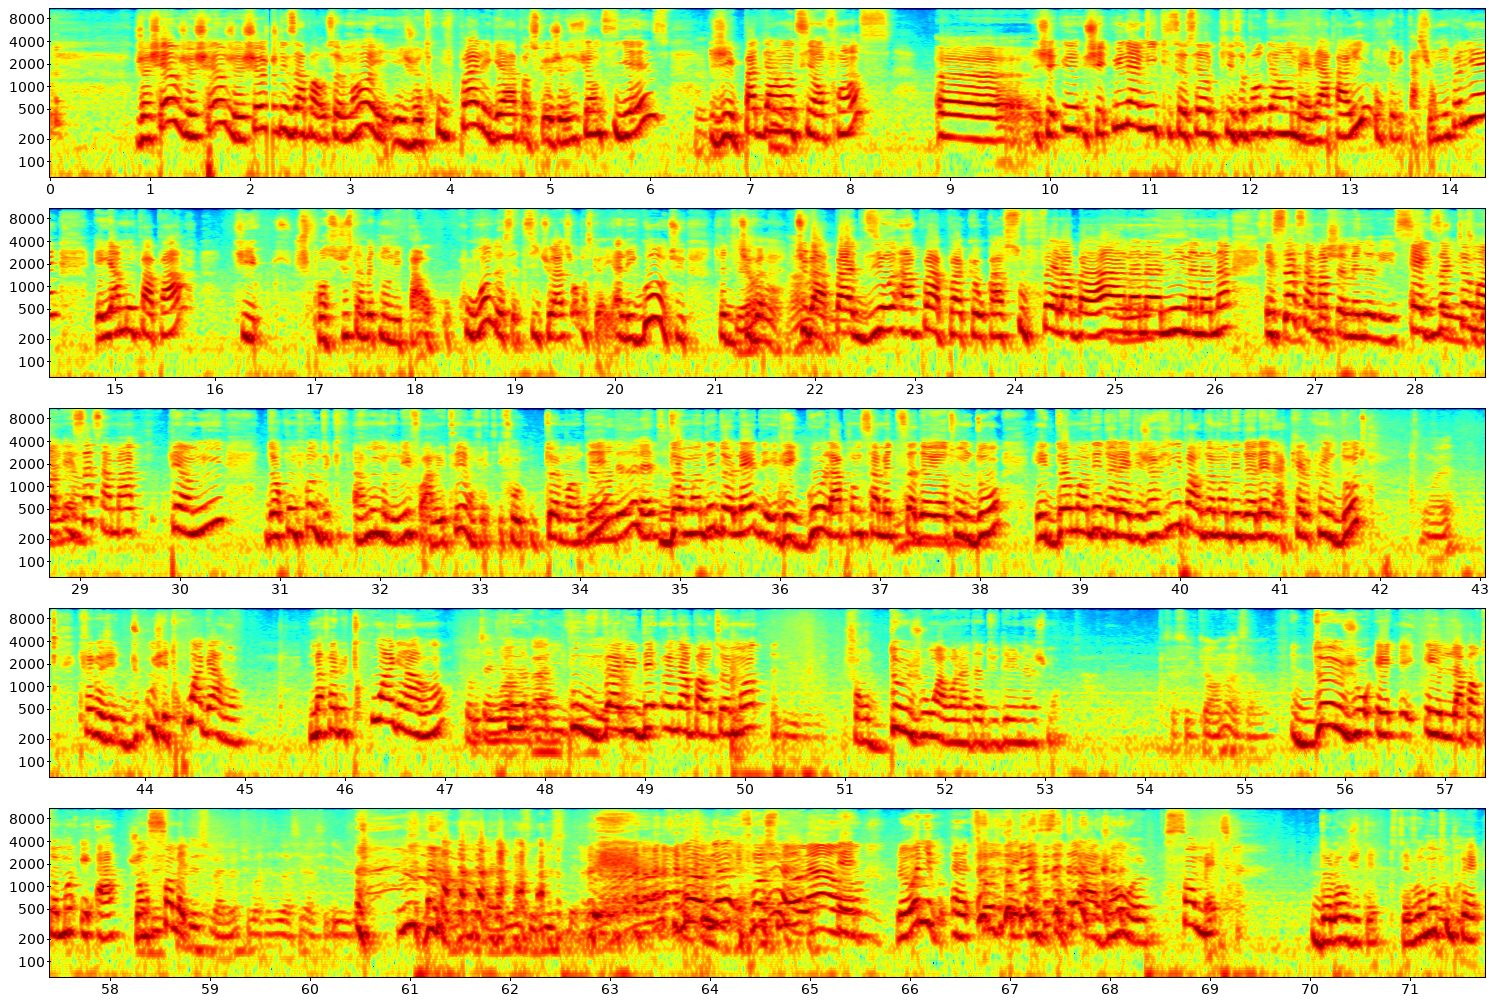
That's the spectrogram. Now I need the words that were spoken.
je cherche je cherche je cherche des appartements et, et je trouve pas les gars parce que je suis antillaise Mhm. j'ai pas de garantie en France Euh, j'ai une, une amie qui se, sert- qui se porte garant, mais elle est à Paris, donc elle est pas sur Montpellier. Et il y a mon papa, qui, je pense jusqu'à maintenant, n'est pas au, au courant de cette situation, parce qu'il y a l'ego. Tu, tu, tu, vas, Clairement. Ah, tu vas pas dire à papa que a souffert là-bas, ah, Mhm. nanani, nanana. Et ça, ça m'a chemin de réussite. Exactement. Et ça, ça m'a permis de comprendre qu'à un moment donné, il faut arrêter, en fait. Il faut demander, Demander de l'aide. demander de l'aide et l'ego, là, prendre ça, mettre ça derrière ton dos et demander de l'aide. Et je finis par demander de l'aide à quelqu'un d'autre, Ouais. qui fait que j'ai, du coup, j'ai trois garants. Il m'a fallu trois garants Pour Pour valider, pour valider un appartement, genre deux jours avant la date du déménagement. Ça, c'est le karma, ça. hein. Deux jours et, et, et l'appartement est à genre Deux- 100 pas mètres. deux semaines, hein, tu vois, c'est là, c'est deux jours. c'est deux semaines. Non, là, franchement, Là, on- et- le haut niveau. Euh, faut- et- et c'était à genre euh, 100 mètres de là où j'étais. C'était vraiment tout près.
